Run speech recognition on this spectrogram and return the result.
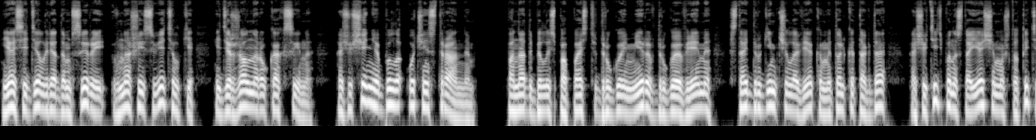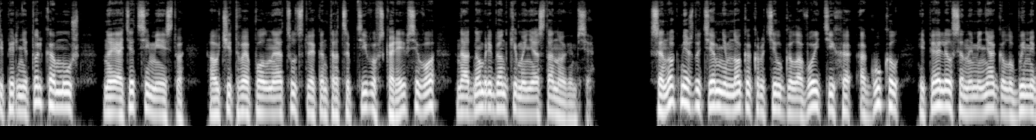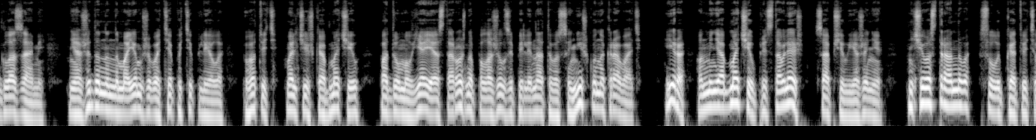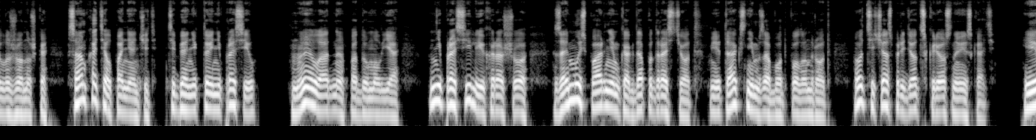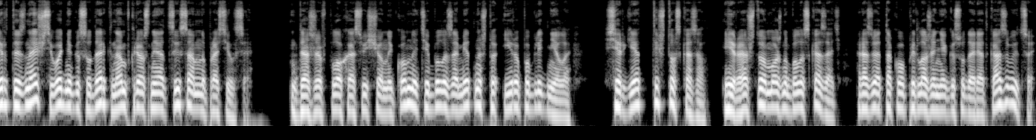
Я сидел рядом с Ирой в нашей светелке и держал на руках сына. Ощущение было очень странным. Понадобилось попасть в другой мир и в другое время, стать другим человеком, и только тогда ощутить по-настоящему, что ты теперь не только муж, но и отец семейства, а учитывая полное отсутствие контрацептивов, скорее всего, на одном ребенке мы не остановимся. Сынок, между тем, немного крутил головой, тихо огукал и пялился на меня голубыми глазами. Неожиданно на моем животе потеплело. Вот ведь мальчишка обмочил, подумал я и осторожно положил запеленатого сынишку на кровать. «Ира, он меня обмочил, представляешь?» — сообщил я жене. «Ничего странного», — с улыбкой ответила женушка. «Сам хотел понянчить, тебя никто и не просил». «Ну и ладно», — подумал я. «Не просили и хорошо. Займусь парнем, когда подрастет. И так с ним забот полон рот. Вот сейчас придется крестную искать». «Ир, ты знаешь, сегодня государь к нам в крестные отцы сам напросился». Даже в плохо освещенной комнате было заметно, что Ира побледнела. «Сергей, ты что сказал?» «Ира, а что можно было сказать? Разве от такого предложения государя отказываются?»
